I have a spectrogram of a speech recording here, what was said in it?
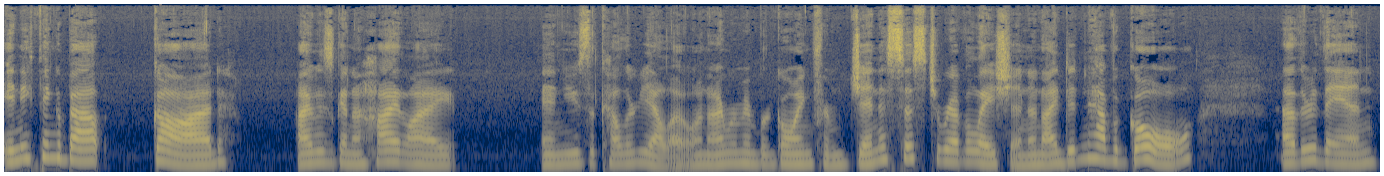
anything about God, I was going to highlight and use the color yellow. And I remember going from Genesis to Revelation, and I didn't have a goal other than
